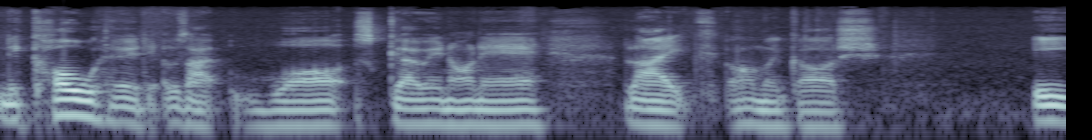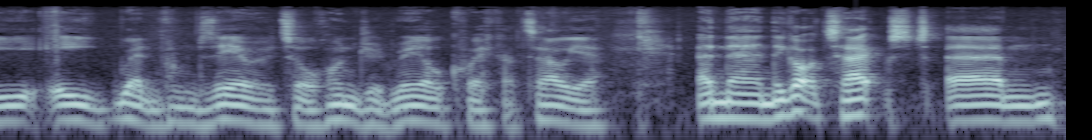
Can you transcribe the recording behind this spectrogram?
Nicole heard it. It was like, "What's going on here?" Like, oh my gosh. He, he went from zero to 100 real quick, I tell you. And then they got a text um,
